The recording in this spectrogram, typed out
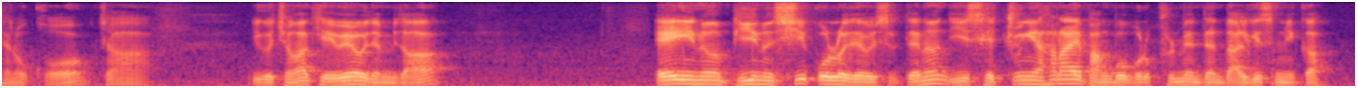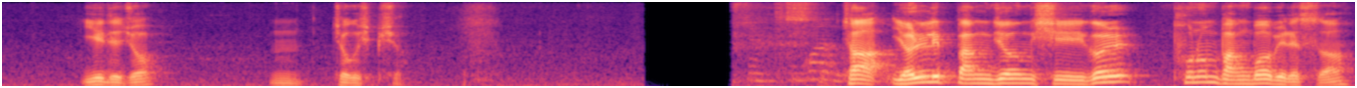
해놓고 자 이거 정확히 외워야 됩니다. A는 B는 C 꼴로 되어 있을 때는 이 셋 중에 하나의 방법으로 풀면 된다. 알겠습니까? 이해되죠? 음, 적으십시오. 자, 연립 방정식을 푸는 방법이랬어.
